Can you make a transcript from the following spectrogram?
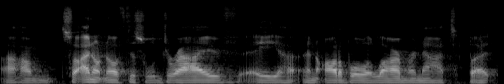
Um, so I don't know if this will drive a uh, an audible alarm or not, but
